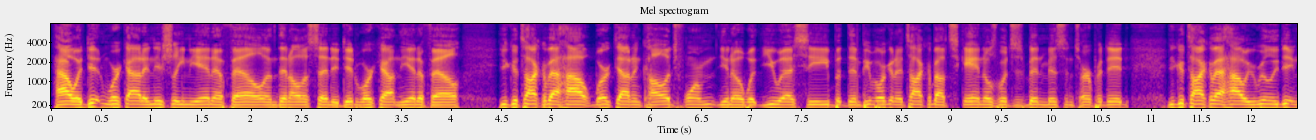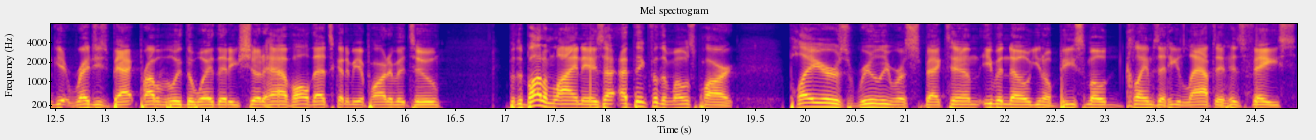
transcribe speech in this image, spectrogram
how it didn't work out initially in the NFL, and then all of a sudden it did work out in the NFL. You could talk about how it worked out in college for him, you know, with USC, but then people are going to talk about scandals, which has been misinterpreted. You could talk about how he really didn't get Reggie's back probably the way that he should have. All that's going to be a part of it too. But the bottom line is, I, think for the most part, players really respect him, even though, you know, Beast Mode claims that he laughed in his face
